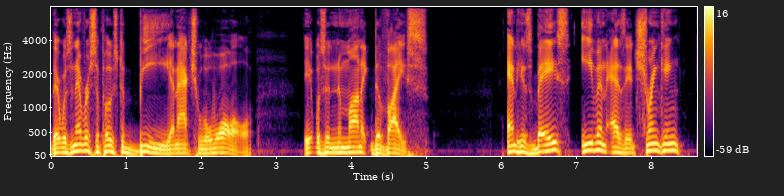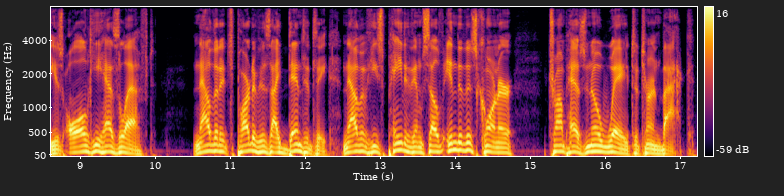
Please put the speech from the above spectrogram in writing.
There was never supposed to be an actual wall, it was a mnemonic device. And his base, even as it's shrinking, is all he has left. Now that it's part of his identity, now that he's painted himself into this corner, Trump has no way to turn back.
